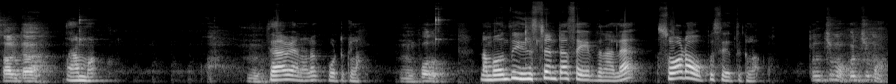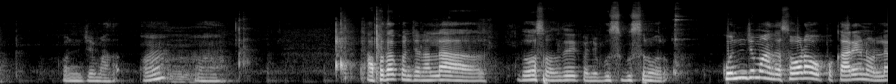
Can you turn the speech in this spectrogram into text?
சால்ட்டா ஆமாம் தேவையான அளவுக்கு போட்டுக்கலாம். போதும். நம்ம வந்து இன்ஸ்டண்ட்டாக செய்கிறதுனால சோடா உப்பு சேர்த்துக்கலாம். கொஞ்சமா கொஞ்சமா. கொஞ்சமாக தான் ஆ. அப்போ தான் கொஞ்சம் நல்லா தோசை வந்து கொஞ்சம் புசு புசுன்னு வரும். கொஞ்சமாக அந்த சோடா உப்பு கரையணும்ல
